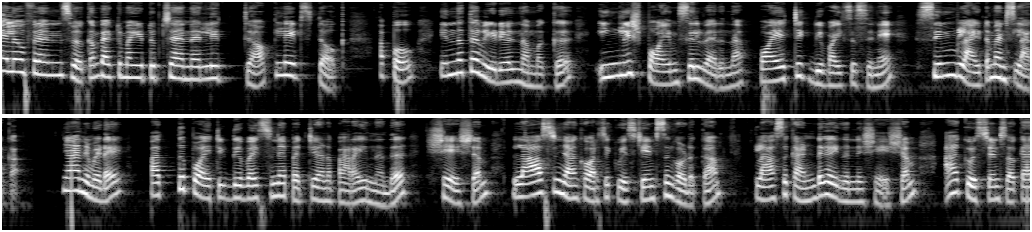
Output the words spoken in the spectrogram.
Hello friends welcome back to my YouTube channel lit talk let's talk അപ്പോൾ ഇന്നത്തെ വീഡിയോയിൽ നമുക്ക് ഇംഗ്ലീഷ് പോയംസിൽ വരുന്ന പോയറ്റിക് ഡിവൈസസിനെ സിമ്പിളായിട്ട് മനസ്സിലാക്കാം. ഞാനിവിടെ പത്ത് പോയറ്റിക് ഡിവൈസിനെ പറ്റിയാണ് പറയുന്നത്. ശേഷം ലാസ്റ്റ് ഞാൻ കുറച്ച് ക്വസ്റ്റ്യൻസും കൊടുക്കാം. ക്ലാസ് കണ്ടു കഴിഞ്ഞതിന് ശേഷം ആ ക്വസ്റ്റ്യൻസ് ഒക്കെ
